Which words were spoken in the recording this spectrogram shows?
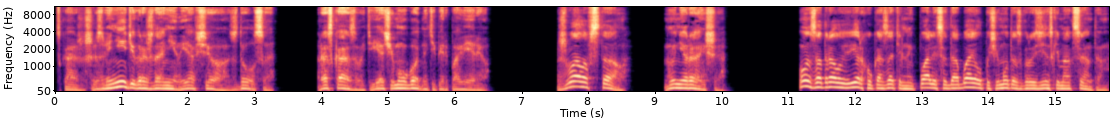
Скажешь, извините, гражданин, я все, сдулся. Рассказывайте, я чему угодно теперь поверю». Жвалов встал. «Ну, не раньше». Он задрал вверх указательный палец и добавил почему-то с грузинским акцентом.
